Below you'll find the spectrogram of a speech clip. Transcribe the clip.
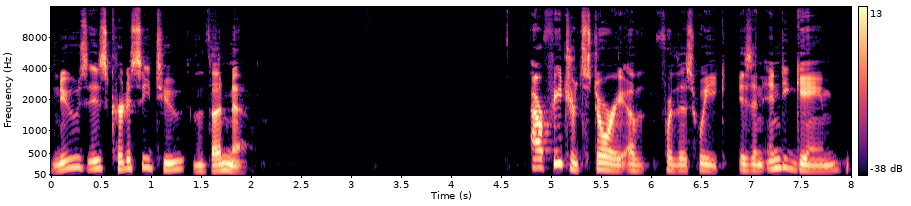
News is courtesy to The Know. Our featured story of for this week is an indie game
